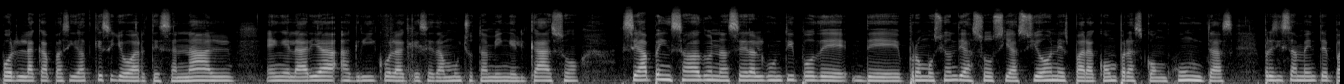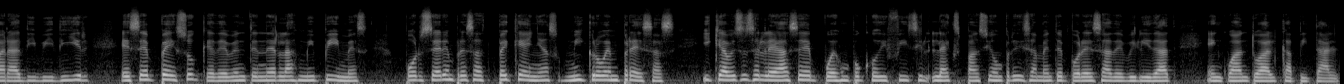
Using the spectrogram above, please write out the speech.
por la capacidad, qué sé yo, artesanal, en el área agrícola, que se da mucho también el caso, ¿Se ha pensado en hacer algún tipo de, promoción de asociaciones para compras conjuntas, precisamente para dividir ese peso que deben tener las MIPIMES por ser empresas pequeñas, microempresas, y que a veces se le hace pues un poco difícil la expansión precisamente por esa debilidad en cuanto al capital?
